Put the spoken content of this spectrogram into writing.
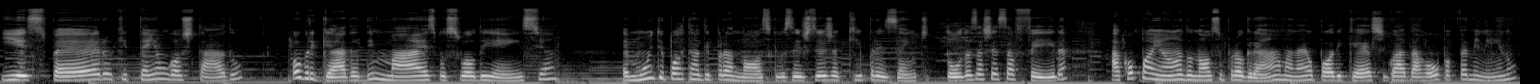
e espero que tenham gostado. Obrigada demais por sua audiência. É muito importante para nós que você esteja aqui presente todas as terça-feira, acompanhando o nosso programa, né, o podcast Guarda-roupa Feminino.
